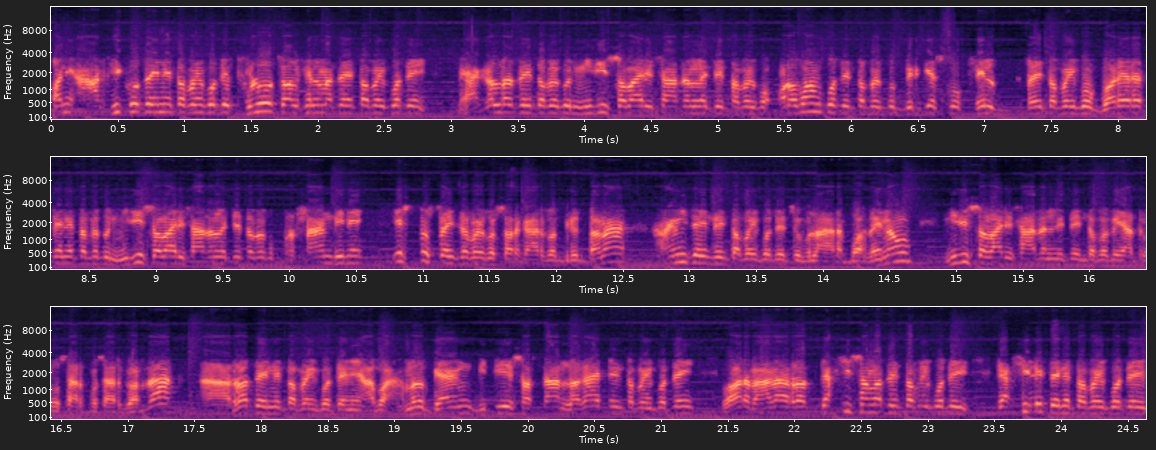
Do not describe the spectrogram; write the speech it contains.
अनि आर्थिकको चाहिँ नि तपाईँको त्यो ठुलो चलखेलमा चाहिँ तपाईँको चाहिँ भ्याकल र चाहिँ तपाईँको निजी सवारी साधनलाई चाहिँ तपाईँको अरबौँको चाहिँ तपाईँको बिर्केसको खेल चाहिँ तपाईँको गरेर चाहिँ नि तपाईँको निजी सवारी साधनलाई चाहिँ तपाईँको प्रोत्साहन दिने यस्तो चाहिँ तपाईँको सरकारको विरुद्धमा हामी चाहिँ तपाईँको चाहिँ चुप लगाएर बस्दैनौँ निजी सवारी साधनले चाहिँ तपाईँको यात्रा ओसार पसार गर्दा र चाहिँ नि तपाईँको चाहिँ अब हाम्रो ब्याङ्क वित्तीय संस्था लगायत चाहिँ तपाईँको चाहिँ घर भाडा र ट्याक्सीसँग चाहिँ तपाईँको चाहिँ ट्याक्सीले चाहिँ तपाईँको चाहिँ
